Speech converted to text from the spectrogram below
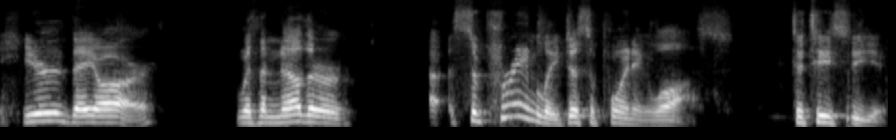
here they are with another uh, supremely disappointing loss to TCU.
